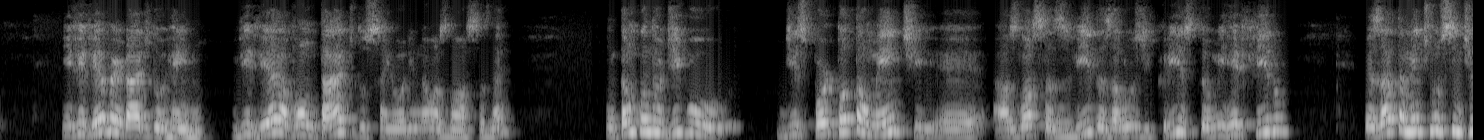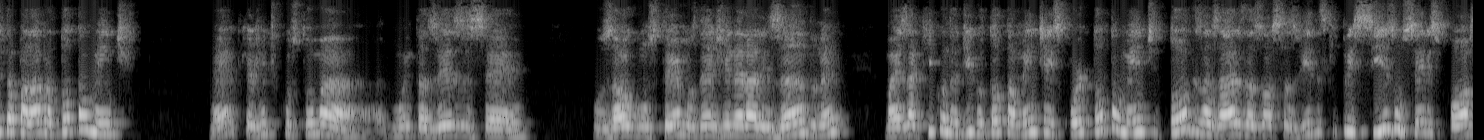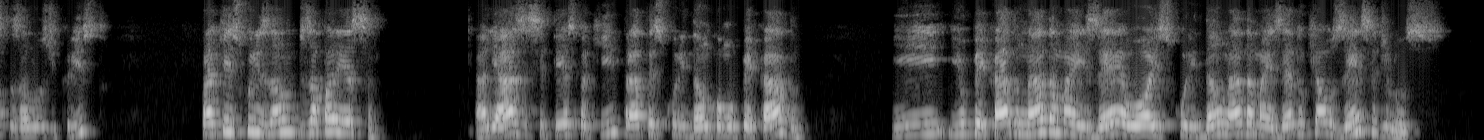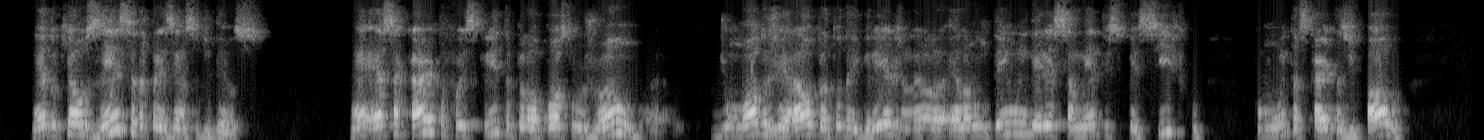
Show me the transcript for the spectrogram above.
e viver a verdade do reino, viver a vontade do Senhor e não as nossas, né? Então, quando eu digo dispor totalmente é, as nossas vidas à luz de Cristo, eu me refiro exatamente no sentido da palavra totalmente, né? Porque a gente costuma muitas vezes é, usar alguns termos, né, generalizando, né? Mas aqui, quando eu digo totalmente, é expor totalmente todas as áreas das nossas vidas que precisam ser expostas à luz de Cristo para que a escuridão desapareça. Aliás, esse texto aqui trata a escuridão como pecado, e, e, o pecado nada mais é, ou a escuridão nada mais é do que a ausência de luz, né, do que a ausência da presença de Deus. Né, essa carta foi escrita pelo apóstolo João de um modo geral para toda a igreja, né, ela não tem um endereçamento específico, como muitas cartas de Paulo,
